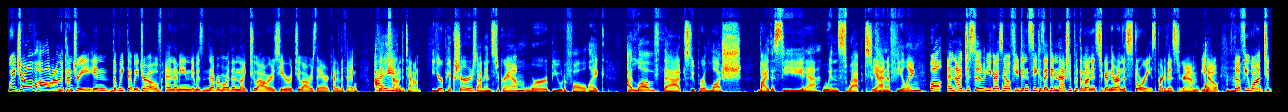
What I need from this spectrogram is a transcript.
We drove all around the country in the week that we drove, and I mean, it was never more than like two hours here or two hours there, kind of a thing, I- town to town. Your pictures on Instagram were beautiful. Like I love that super lush by the sea, Yeah. windswept Yeah. kind of feeling. Well, and I just so you guys know, if you didn't see, because I didn't actually put them on Instagram, they were on the stories part of Instagram. You know, so if you want to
